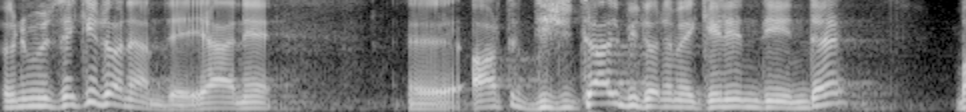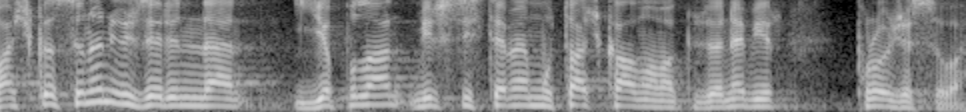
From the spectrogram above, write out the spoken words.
önümüzdeki dönemde yani e, artık dijital bir döneme gelindiğinde başkasının üzerinden yapılan bir sisteme muhtaç kalmamak üzerine bir projesi var.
